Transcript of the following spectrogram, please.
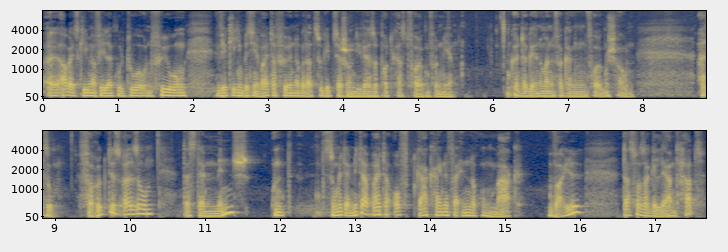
äh, Arbeitsklima, Fehlerkultur und Führung wirklich ein bisschen weiterführen, aber dazu gibt es ja schon diverse Podcast-Folgen von mir. Könnt ihr gerne mal in den vergangenen Folgen schauen. Also, verrückt ist also, dass der Mensch und somit der Mitarbeiter oft gar keine Veränderung mag, weil das, was er gelernt hat,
